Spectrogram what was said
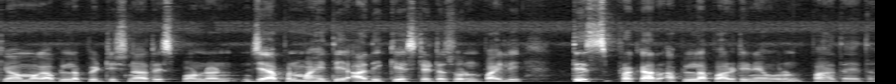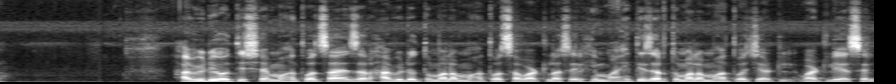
किंवा मग आपल्याला पिटिशनर रिस्पॉन्डंट जे आपण माहिती आधी केस स्टेटसवरून पाहिली तेच प्रकार आपल्याला पार्टी नेमवरून पाहता येतं. हा व्हिडिओ अतिशय महत्त्वाचा आहे. जर हा व्हिडिओ तुम्हाला महत्त्वाचा वाटला असेल ही माहिती जर तुम्हाला महत्त्वाची वाटली वाटली असेल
